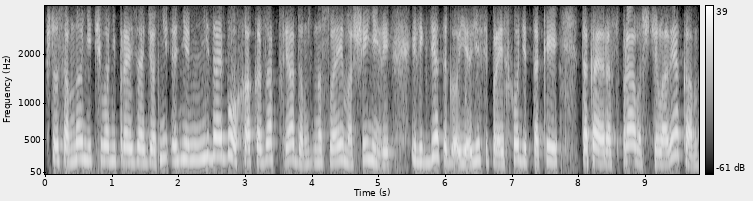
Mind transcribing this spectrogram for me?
что со мной ничего не произойдет. Не, не, не дай бог оказаться рядом на своей машине или, или где-то, если происходит такие, такая расправа с человеком,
